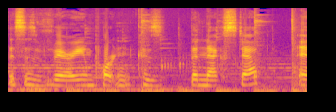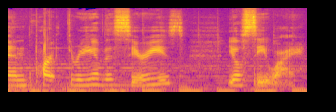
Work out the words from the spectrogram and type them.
This is very important because the next step in part three of this series, you'll see why.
